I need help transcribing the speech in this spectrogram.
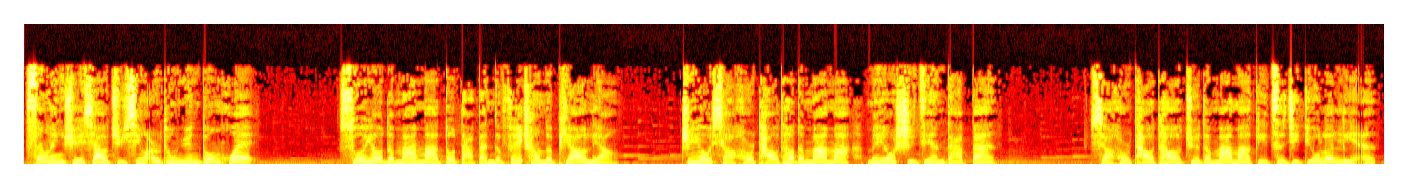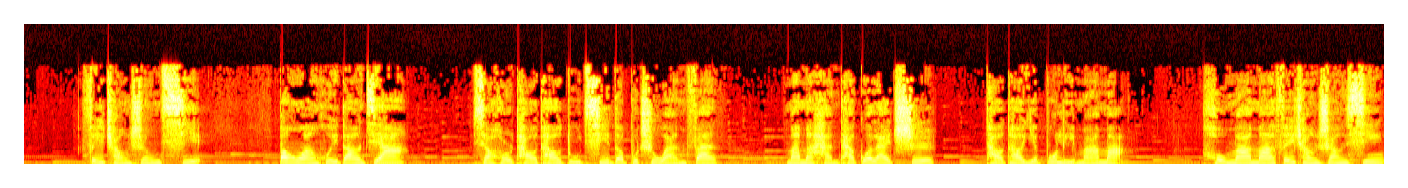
森林学校举行儿童运动会，所有的妈妈都打扮得非常的漂亮，只有小猴淘淘的妈妈没有时间打扮。小猴淘淘觉得妈妈给自己丢了脸，非常生气。傍晚回到家。小猴淘淘赌气的不吃晚饭，妈妈喊他过来吃，淘淘也不理妈妈。猴妈妈非常伤心。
